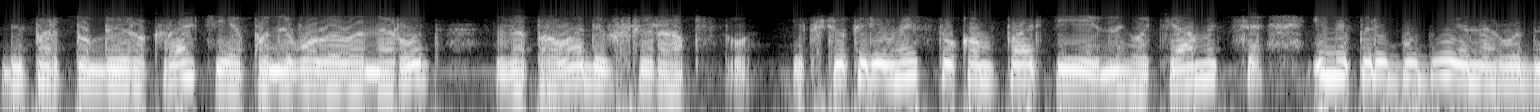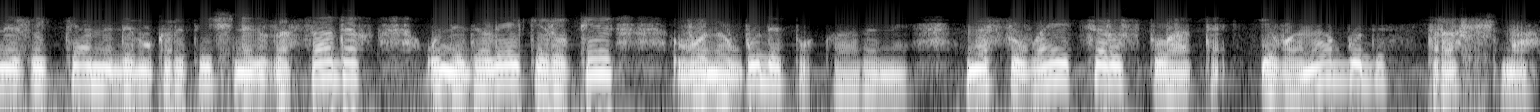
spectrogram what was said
де партобюрократія поневолила народ, запровадивши рабство. Якщо керівництво компартії не отямиться і не перебудує народне життя на демократичних засадах, у недалекі роки воно буде покаране, насувається розплата, і вона буде страшна.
